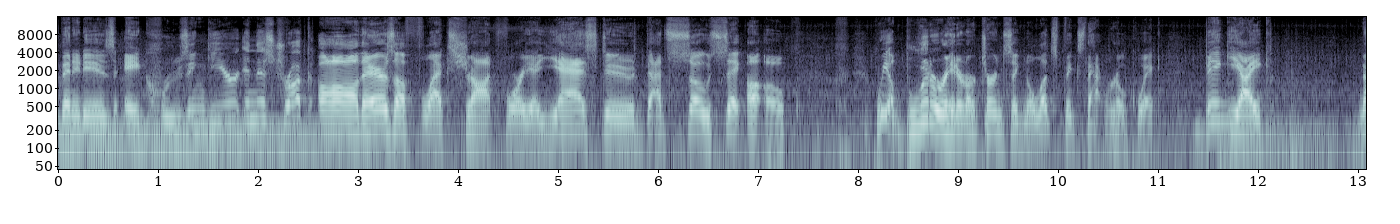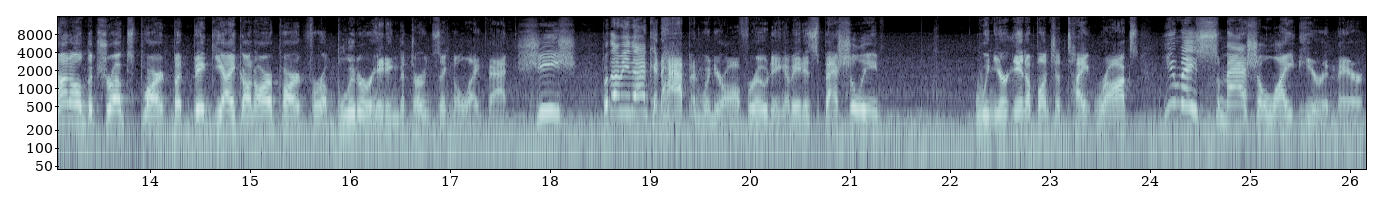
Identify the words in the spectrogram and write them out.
than it is a cruising gear in this truck. Oh, there's a flex shot for you. Yes, dude. That's so sick. Uh-oh. We obliterated our turn signal. Let's fix that real quick. Big yike. Not on the truck's part, but big yike on our part for obliterating the turn signal like that. Sheesh. But, I mean, that can happen when you're off-roading. I mean, especially when you're in a bunch of tight rocks, you may smash a light here and there.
